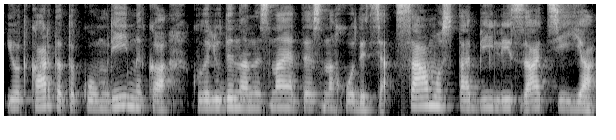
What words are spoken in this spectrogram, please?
І от карта такого мрійника, коли людина не знає, де знаходиться. Самостабілізація.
